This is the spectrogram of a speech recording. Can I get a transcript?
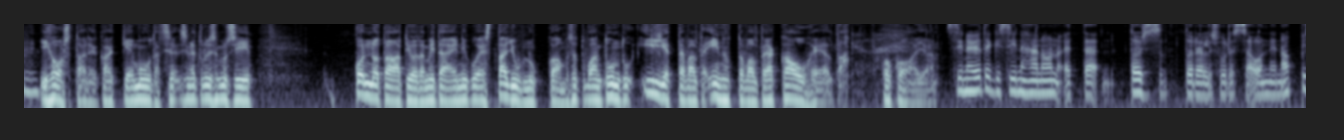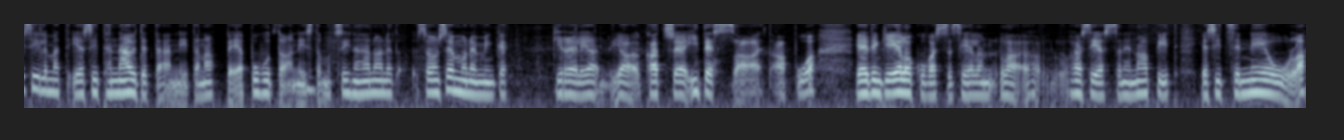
mm. ihostaan ja kaikkea muuta. Siinä, siinä tuli semmoisia konnotaatioita, mitä ei niinku edes tajunnutkaan, mutta se vaan tuntui iljettävältä, inhottavalta ja kauhealta koko ajan. Siinä jotenkin, siinähän on, että toisessa todellisuudessa on ne nappisilmät ja sitten näytetään niitä nappeja ja puhutaan niistä, mutta siinähän on, että se on semmoinen, minkä kirjailija ja katsoja itse saa että apua. Ja etenkin elokuvassa siellä on la, rasiassa ne napit ja sitten se neula,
